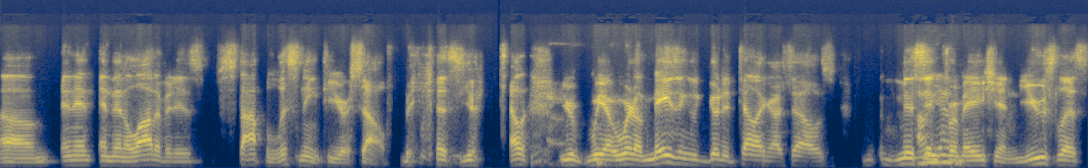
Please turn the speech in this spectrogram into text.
Um, and then and then a lot of it is stop listening to yourself because you're telling you're we are we're amazingly good at telling ourselves misinformation, oh, yeah. useless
